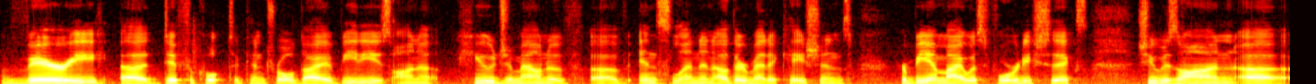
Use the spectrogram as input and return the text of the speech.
very uh, difficult to control diabetes on a huge amount of, of, insulin and other medications. Her BMI was 46. She was on uh,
